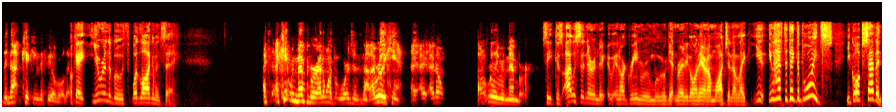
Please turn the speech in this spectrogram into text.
the not kicking the field goal. There. Okay, you were in the booth. What Lageman say? I, I can't remember. I don't want to put words in his mouth. I really can't. I, I, I don't. I don't really remember. See, because I was sitting there in, the, in our green room when we were getting ready to go on air, and I'm watching. And I'm like, you you have to take the points. You go up seven.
